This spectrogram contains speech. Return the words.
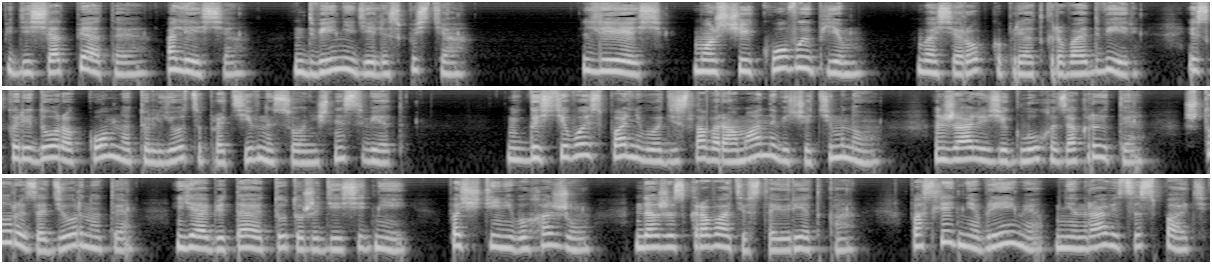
55. Олеся. Две недели спустя. «Лесь, может, чайку выпьем?» Вася робко приоткрывает дверь. Из коридора комнату льется противный солнечный свет. В гостевой спальне Владислава Романовича темно. Жалюзи глухо закрыты, шторы задернуты. Я обитаю тут уже 10 дней. Почти не выхожу. Даже с кровати встаю редко. Последнее время мне нравится спать.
